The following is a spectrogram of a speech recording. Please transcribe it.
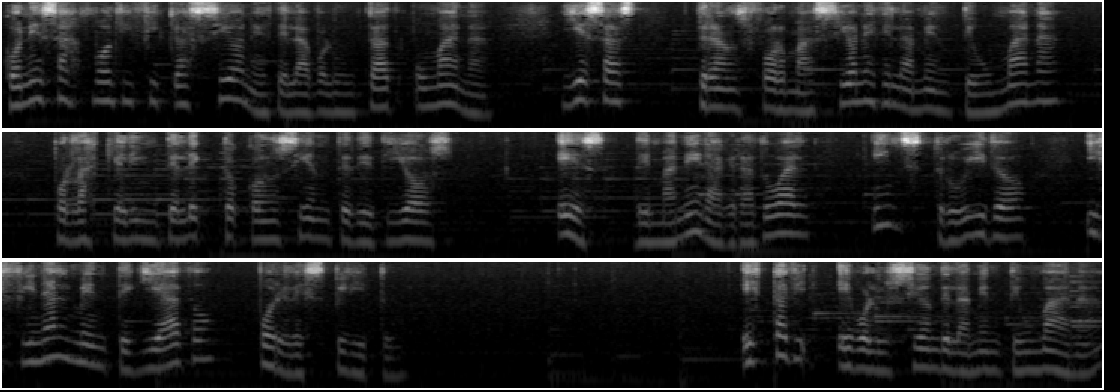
con esas modificaciones de la voluntad humana y esas transformaciones de la mente humana por las que el intelecto consciente de Dios es de manera gradual instruido y finalmente guiado por el espíritu. Esta evolución de la mente humana,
